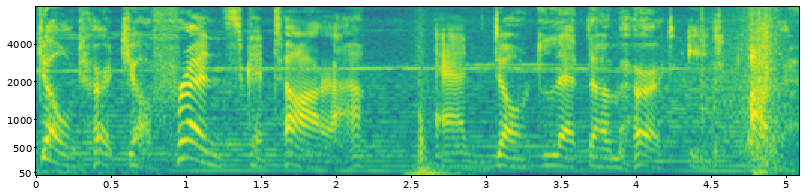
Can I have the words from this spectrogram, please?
Don't hurt your friends, Katara. And don't let them hurt each other.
